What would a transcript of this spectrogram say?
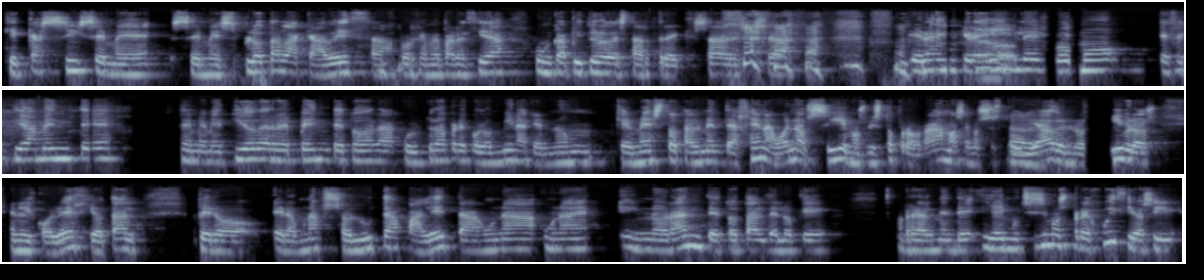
que casi se me, se me explota la cabeza porque me parecía un capítulo de Star Trek, ¿sabes? O sea, era increíble cómo efectivamente se me metió de repente toda la cultura precolombina que, no, que me es totalmente ajena. Bueno, sí, hemos visto programas, hemos estudiado en los libros, en el colegio, tal, pero era una absoluta paleta, una, una ignorante total de lo que realmente, y hay muchísimos prejuicios y,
